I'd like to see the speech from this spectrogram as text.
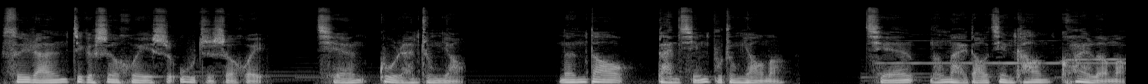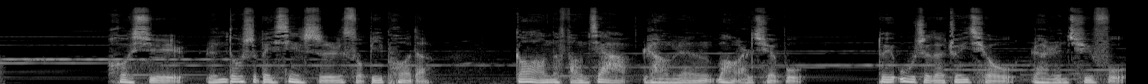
虽然这个社会是物质社会，钱固然重要，难道感情不重要吗？钱能买到健康快乐吗？或许人都是被现实所逼迫的。高昂的房价让人望而却步，对物质的追求让人屈服。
